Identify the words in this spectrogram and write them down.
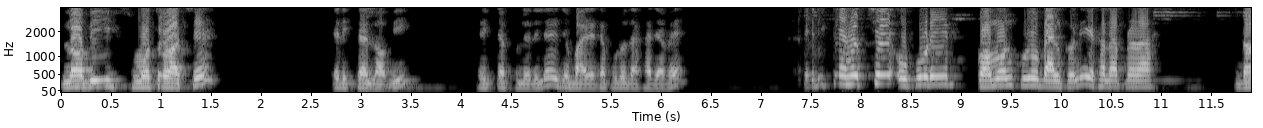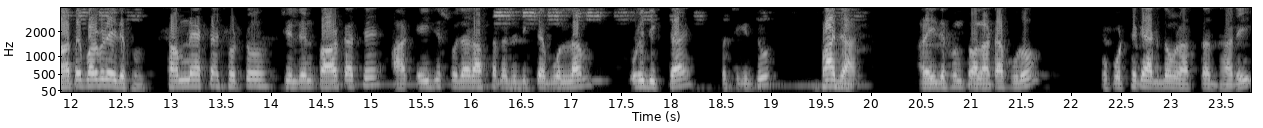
লবি মতো আছে, এদিকটায় লবি এদিকটা খুলে দিলে এই যে বাইরেটা পুরো দেখা যাবে। এদিকটা হচ্ছে ওপরের কমন পুরো ব্যালকনি এখানে আপনারা দাঁড়াতে পারবেন। এই দেখুন, সামনে একটা ছোট্ট চিলড্রেন পার্ক আছে, আর এই যে সোজা রাস্তাটা যে দিকটায় বললাম, ওই দিকটায় হচ্ছে কিন্তু বাজার। আর এই দেখুন তলাটা পুরো, ওপর থেকে একদম রাস্তার ধারেই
